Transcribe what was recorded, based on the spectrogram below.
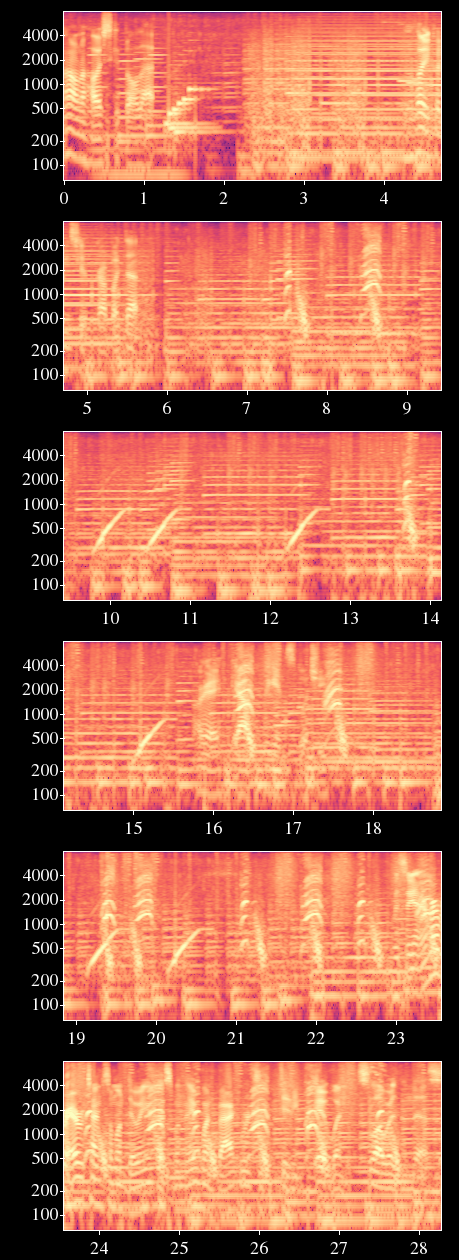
I don't know how I skipped all that. I thought you couldn't skip crap like that. Okay, yeah, game's glitchy. A second, I remember every time someone doing this, when they went backwards, it, did, it went slower than this.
